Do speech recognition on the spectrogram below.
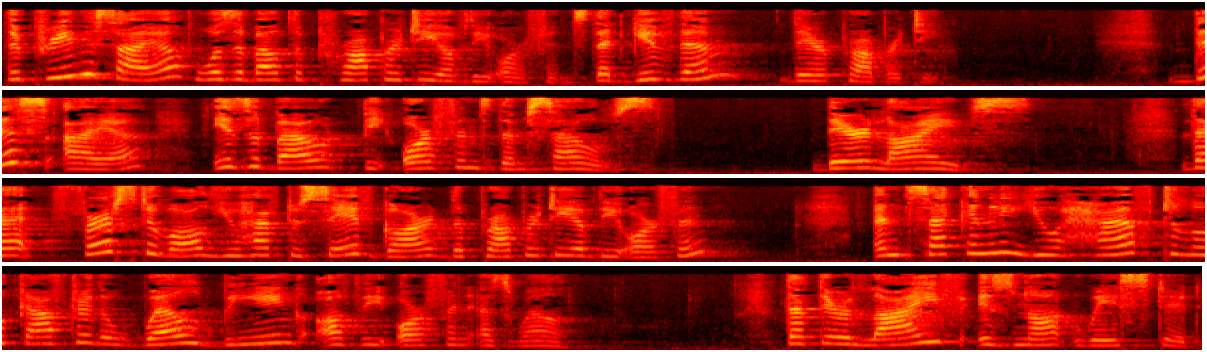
The previous ayah was about the property of the orphans, that give them their property. This ayah is about the orphans themselves their lives. That first of all, you have to safeguard the property of the orphan. And secondly, you have to look after the well-being of the orphan as well. That their life is not wasted.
